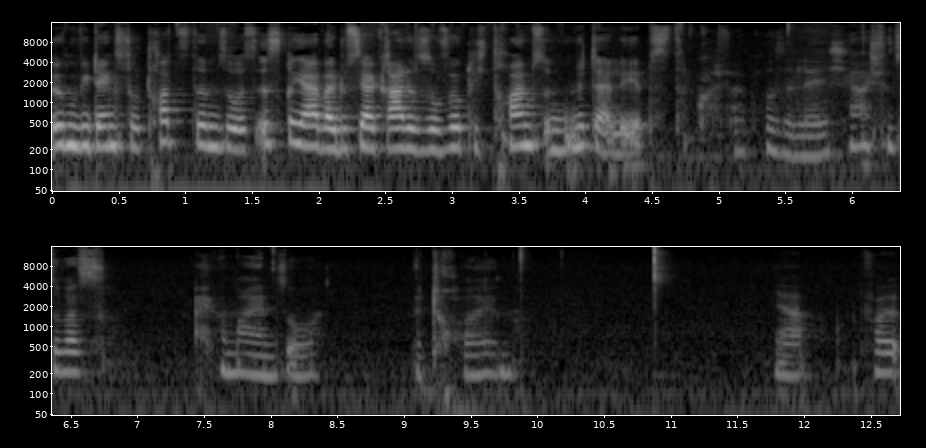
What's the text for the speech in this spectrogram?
irgendwie denkst du trotzdem so, es ist real, weil du es ja gerade so wirklich träumst und miterlebst. Oh Gott, voll gruselig. Ja, ich finde sowas allgemein so mit Träumen. Ja, voll,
